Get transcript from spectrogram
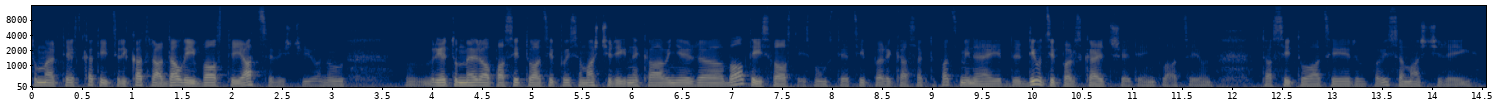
tomēr tiek skatīts arī katrā dalību valstī atsevišķi. Jo, nu, Rietumē Eiropā situācija ir pavisam atšķirīga nekā viņa ir uh, Baltijas valstīs. Mums tie cipari, kā saka, pats minēji, ir divu ciparu skaits šeit inflācija. Tā situācija ir pavisam atšķirīga.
